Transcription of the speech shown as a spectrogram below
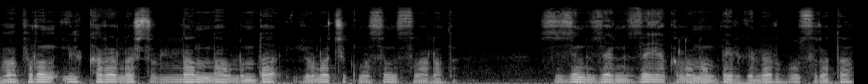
vapurun ilk kararlaştırılan navlunda yola çıkmasını sağladı. Sizin üzerinize yakalanan belgeler bu sırada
